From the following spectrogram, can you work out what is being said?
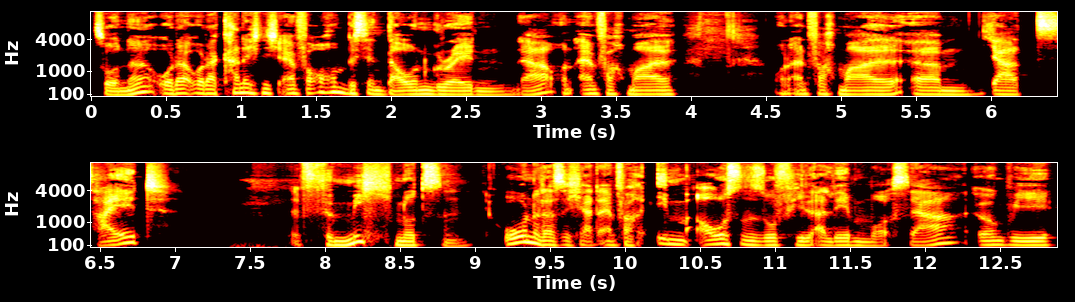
So, ne? Oder, oder kann ich nicht einfach auch ein bisschen downgraden, ja? Und einfach mal, und einfach mal ähm, ja Zeit für mich nutzen, ohne dass ich halt einfach im Außen so viel erleben muss, ja, irgendwie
